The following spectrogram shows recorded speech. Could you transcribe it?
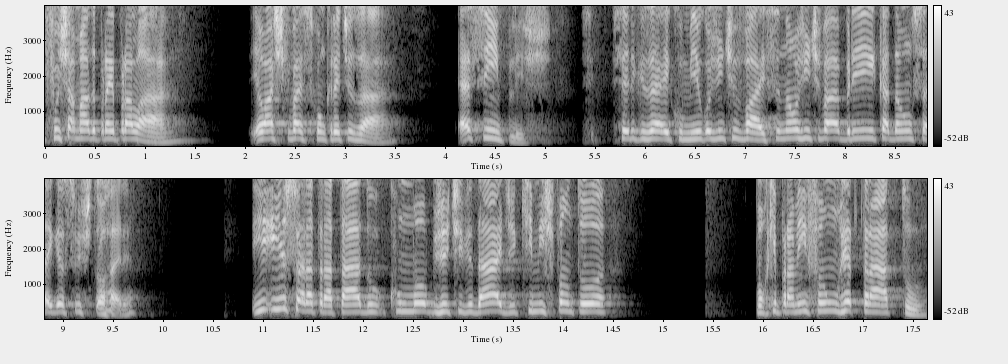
fui chamado para ir para lá. Eu acho que vai se concretizar. É simples. Se ele quiser ir comigo, a gente vai. Senão, a gente vai abrir e cada um segue a sua história. E isso era tratado com uma objetividade que me espantou. Porque para mim foi um retrato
